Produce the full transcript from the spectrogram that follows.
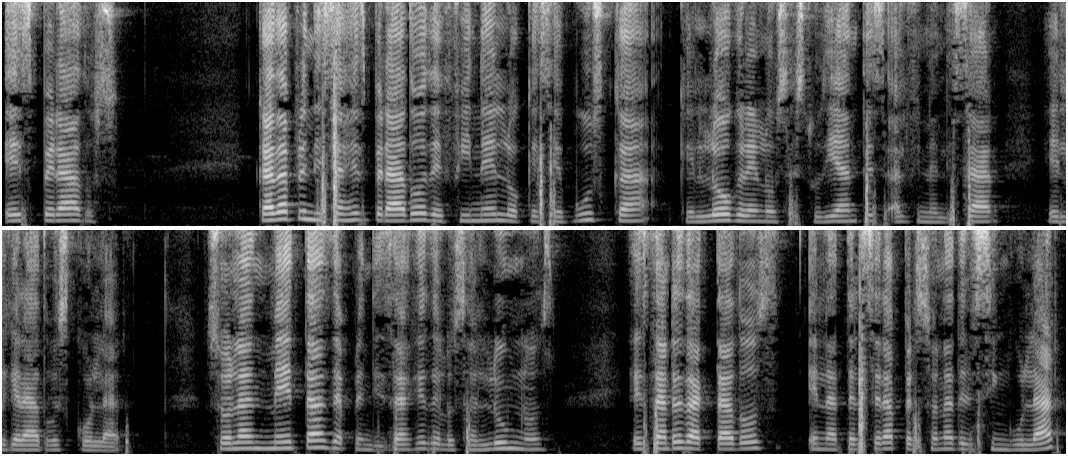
esperados. Cada aprendizaje esperado define lo que se busca que logren los estudiantes al finalizar el grado escolar. Son las metas de aprendizaje de los alumnos. Están redactados en la tercera persona del singular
